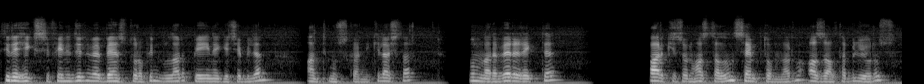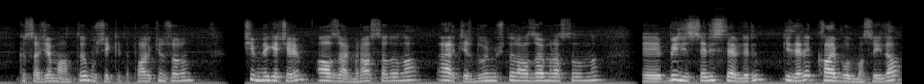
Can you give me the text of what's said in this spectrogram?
Trihexifenidil ve benztropin bunlar beyine geçebilen antimuskarnik ilaçlar. Bunları vererek de Parkinson hastalığının semptomlarını azaltabiliyoruz. Kısaca mantığı bu şekilde. Parkinson'un Şimdi geçelim Alzheimer hastalığına. Herkes duymuştur Alzheimer hastalığını. E, bilişsel işlevlerin giderek kaybolmasıyla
